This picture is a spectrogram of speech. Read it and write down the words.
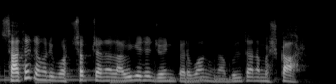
સાથે જ અમારી વોટ્સઅપ ચેનલ આવી ગઈ છે જોઈન કરવાનું ના ભૂલતા. નમસ્કાર.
